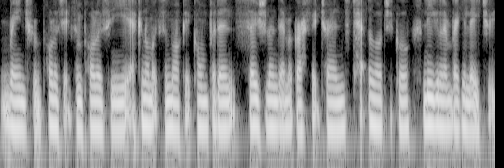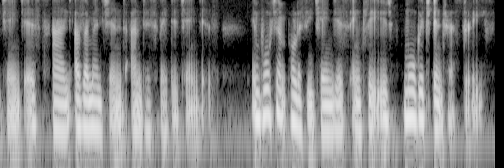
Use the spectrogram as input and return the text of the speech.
range from politics and policy, economics and market confidence, social and demographic trends, technological, legal, and regulatory changes, and, as I mentioned, anticipated changes. Important policy changes include mortgage interest relief.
